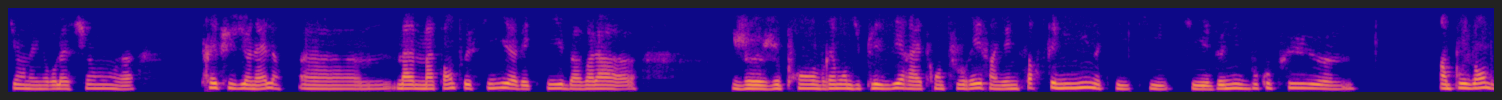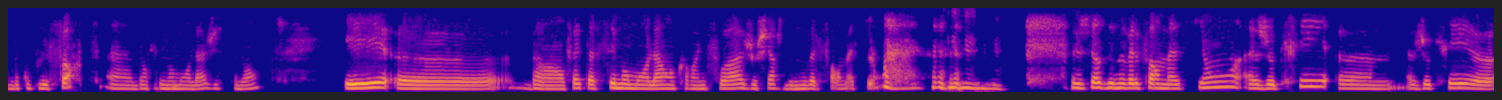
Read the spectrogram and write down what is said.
qui on a une relation très fusionnelle. Ma, ma, tante aussi, avec qui, bah voilà, je, je, prends vraiment du plaisir à être entourée. Enfin, il y a une sorte féminine qui, qui, qui est venue beaucoup plus imposante, beaucoup plus forte dans ces mmh moments-là, justement. Et euh, ben, en fait, à ces moments-là, encore une fois, je cherche de nouvelles formations. je cherche de nouvelles formations. Je crée, euh, je crée euh,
